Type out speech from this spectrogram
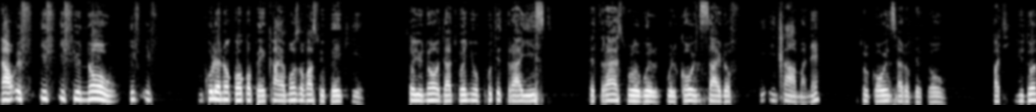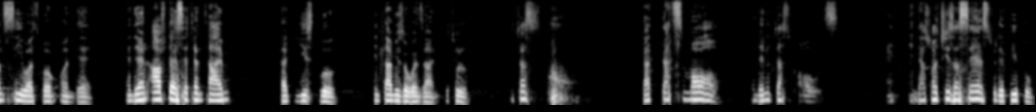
Now, if, if, if you know, if, if bake most of us we bake here. So you know that when you put it dry yeast, the dry yeast will, will, will go inside of the intlama, it will go inside of the dough. But you don't see what's going on there. And then after a certain time, that yeast will, izokwenzani, it will, it just, that, that's small. And then it just goes. And, and that's what Jesus says to the people.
